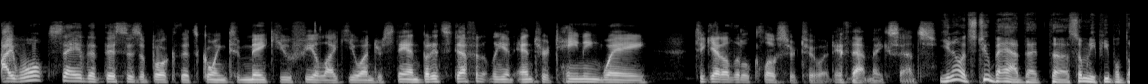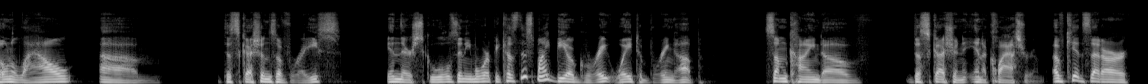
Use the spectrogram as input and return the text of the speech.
I won't say that this is a book that's going to make you feel like you understand, but it's definitely an entertaining way to get a little closer to it, if that makes sense. You know, it's too bad that uh, so many people don't allow um, discussions of race in their schools anymore because this might be a great way to bring up some kind of discussion in a classroom of kids that are,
